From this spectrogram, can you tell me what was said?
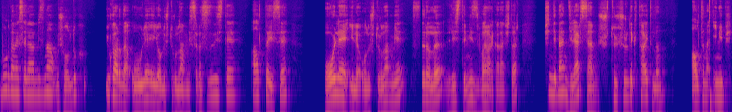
Burada mesela biz ne yapmış olduk? Yukarıda UL ile oluşturulan bir sırasız liste, altta ise OL ile oluşturulan bir sıralı listemiz var arkadaşlar. Şimdi ben dilersem şu şuradaki title'ın altına inip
